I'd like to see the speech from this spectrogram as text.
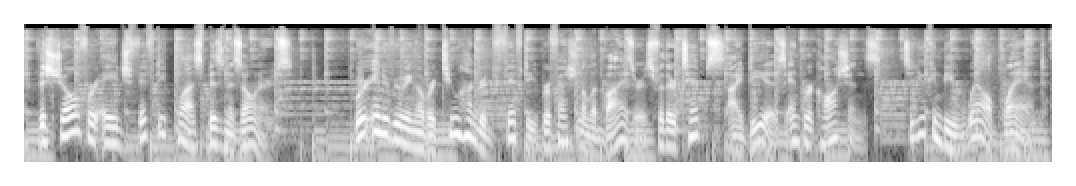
the show for age 50 plus business owners. We're interviewing over 250 professional advisors for their tips, ideas, and precautions so you can be well planned.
